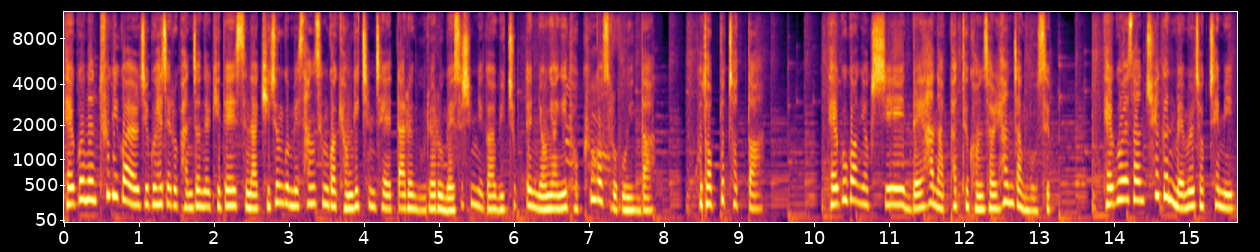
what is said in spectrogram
대구는 투기과 열지구 해제로 반전을 기대했으나 기준금리 상승과 경기 침체에 따른 우려로 매수 심리가 위축된 영향이 더 큰 것으로 보인다. 고 덧붙였다. 대구광역시 내한 아파트 건설 현장 모습. 대구에선 최근 매물 적체 및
